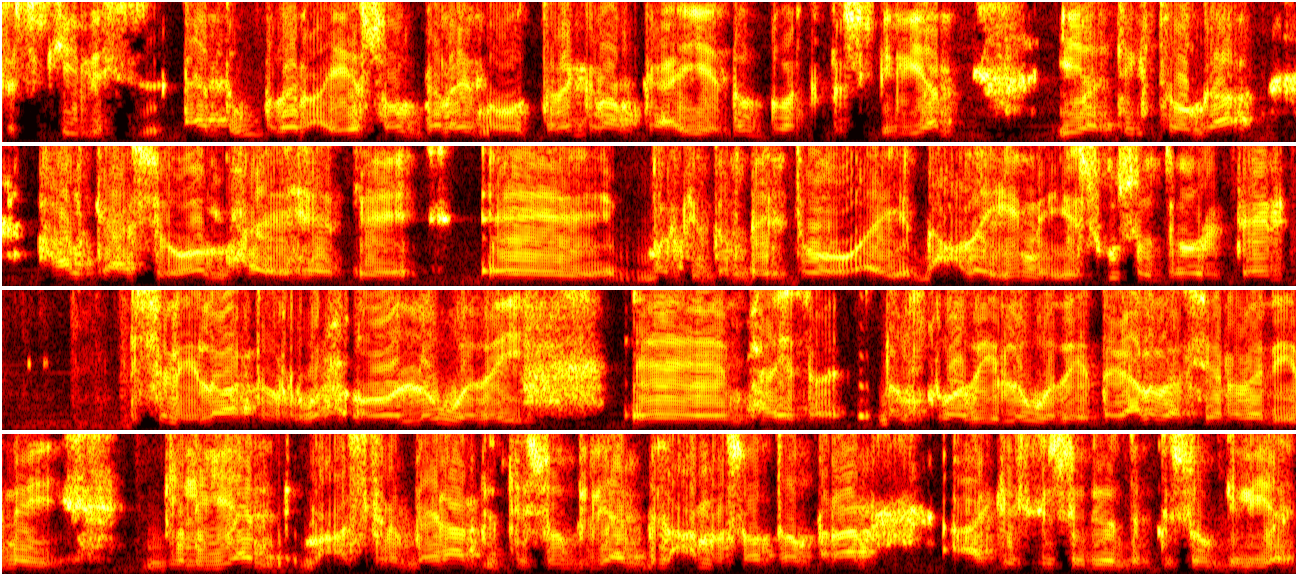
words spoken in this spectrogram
tashkiilis aad u badan ayay soo galeen oo telegramka ayay dad badan ka tashkiiliyaan iyo tictoga halkaasi oo maxay ahayd markii dambeeto ay dhacday in isku soo dowriteen shan iyo labaatan ruux oo loo waday maxay dhankoodii loo waday dagaaladaasi rabeen inay geliyaan mucaskar beeraad intay soo geliyaan bil camar soo tababaraan aakiis ka soo dhiban dabka soo geliyaan.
